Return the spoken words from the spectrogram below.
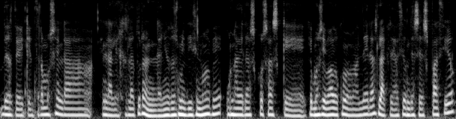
desde que entramos en la, en la legislatura en el año 2019, una de las cosas que, hemos llevado como bandera es la creación de ese espacio,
